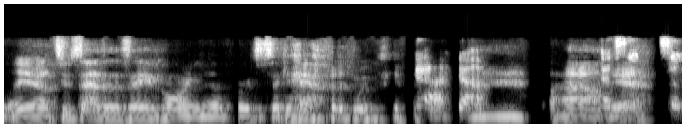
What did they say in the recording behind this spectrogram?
Yeah, two sides of the same coin, uh, first and second half of the movie. Yeah, yeah. Wow, and yeah. So, so,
